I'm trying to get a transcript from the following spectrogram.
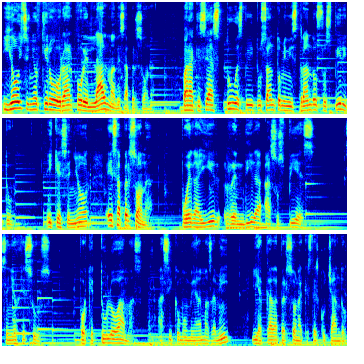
y hoy, Señor, quiero orar por el alma de esa persona, para que seas tú, Espíritu Santo, ministrando su espíritu y que, Señor, esa persona pueda ir rendida a sus pies, Señor Jesús, porque tú lo amas, así como me amas a mí y a cada persona que está escuchando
